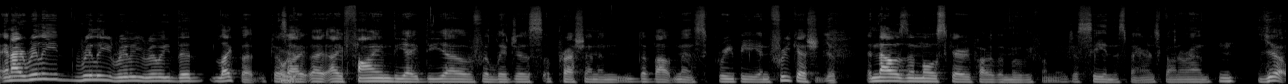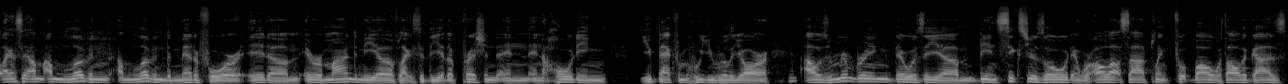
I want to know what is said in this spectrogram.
and I really, really, really, really did like that because Oh, yeah. I, I, I find the idea of religious oppression and devoutness creepy and freakish. Yep. And that was the most scary part of the movie for me, just seeing the parents going around. Hmm. Yeah, like I said, I'm, I'm loving I'm loving the metaphor. It um it reminded me of like I said the, the oppression and and holding you back from who you really are. I was remembering there was a um being six years old and we're all outside playing football with all the guys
